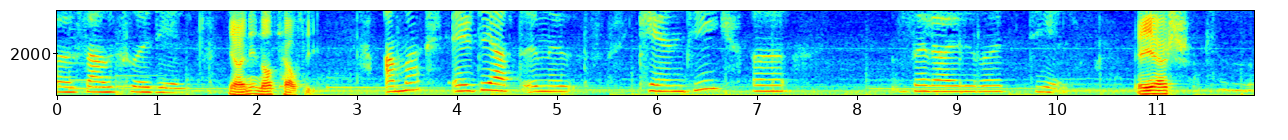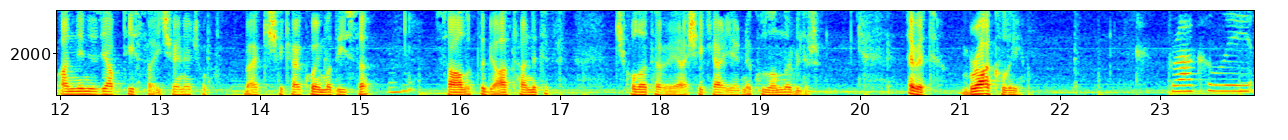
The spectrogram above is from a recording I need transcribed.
e, sağlıklı değil. Yani not healthy. Ama evde yaptığınız kendi e, zararlı değil. Eğer anneniz yaptıysa içerine çok belki şeker koymadıysa hı hı. sağlıklı bir alternatif çikolata veya şeker yerine kullanılabilir. Evet, broccoli. Broccoli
